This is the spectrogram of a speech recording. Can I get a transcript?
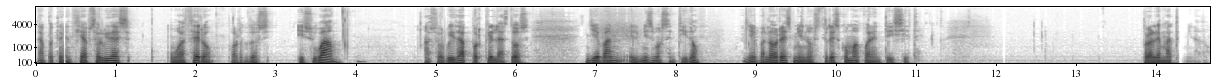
La potencia absorbida es UA0 por 2 y sub A, absorbida porque las dos llevan el mismo sentido y el valor es menos 3,47. Problema terminado.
